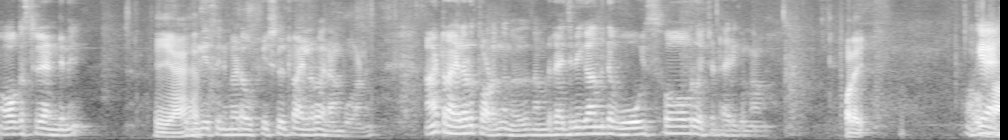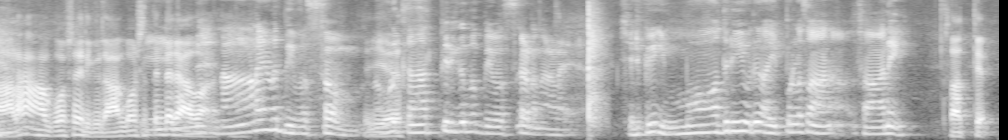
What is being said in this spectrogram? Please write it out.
ഓഗസ്റ്റ് രണ്ടിന് കൂലി സിനിമയുടെ ഒഫീഷ്യൽ ട്രെയിലർ വരാൻ പോവാണ്. ആ ട്രെയിലർ തുടങ്ങുന്നത് നമ്മുടെ രജനീകാന്തിന്റെ വോയിസ് ഓവർ വെച്ചിട്ടായിരിക്കും എന്നാണ്. പൊളി. ഓക്കെ നാളെ ആഘോഷമായിരിക്കും ആഘോഷത്തിന്റെ രാവാണ്. നാളെയാണ് ദിവസം. കാത്തിരിക്കുന്ന ദിവസമാണ് നാളെ. ശരിക്കും ഇമാതിരി ഒരു ഹൈപ്പുള്ള സാധനം. സത്യം.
